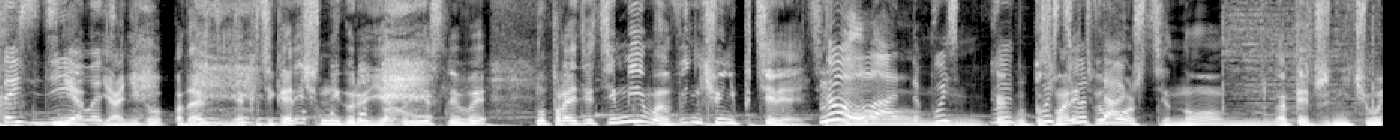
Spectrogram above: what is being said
это сделать. Нет, я не говорю, подожди, я категорично не говорю. Я говорю, если вы, ну, пройдете мимо, вы ничего не потеряете. Ну, Но, ладно, пусть- как бы, пусть посмотреть вот вы так. можете, но, опять же, ничего,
